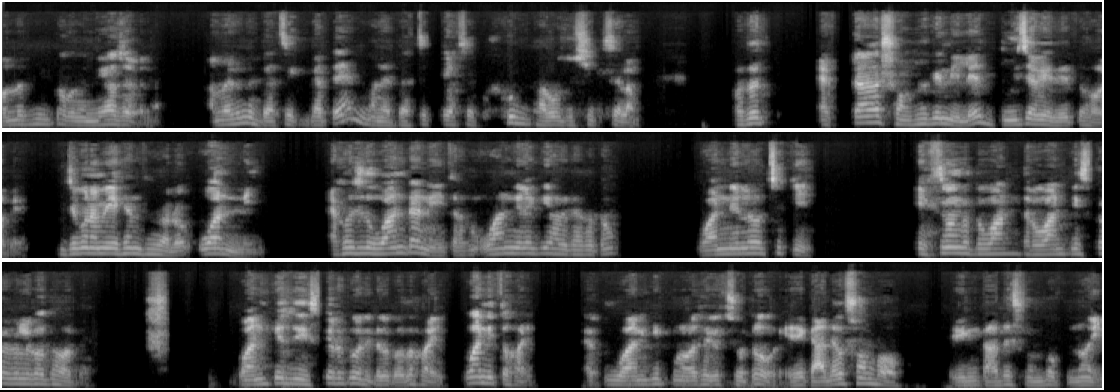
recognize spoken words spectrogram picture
অন্য কিন্তু আমাদের নেওয়া যাবে না। আমরা কিন্তু বেসিক ম্যাথে মানে বেসিক ক্লাসে খুব ভালো মতো শিখছিলাম। অর্থাৎ একটা সংখ্যাকে নিলে দুই জায়গায় যেতে হবে। যেমন আমি এখান ধরো ওয়ান নিই, এখন যদি ওয়ানটা নেই তখন ওয়ান নিলে কি হবে দেখো তো? ওয়ান নিলে হচ্ছে কি? এক্স মান কত? ওয়ান তাহলে ওয়ান কি স্কোয়ার করলে কত হবে? ওয়ান কে যদি স্কোয়ার করি, তাহলে কত হয়? ওয়ানই তো হয়। ওয়ান কি পনেরো থেকে ছোট? এটা কি আদেও সম্ভব। কিন্তু আদেও সম্ভব নয়।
